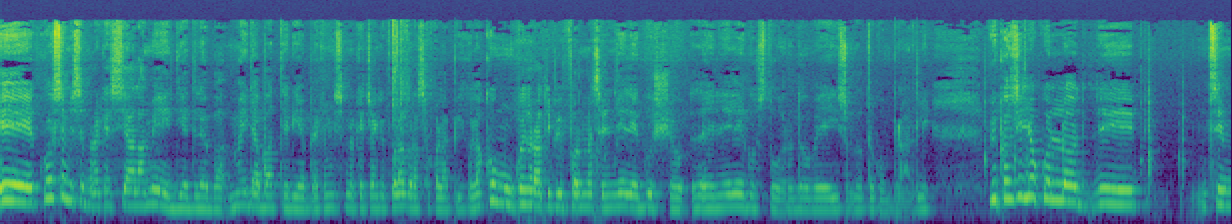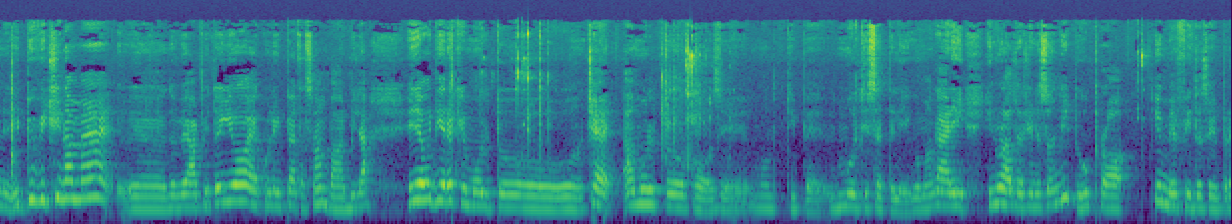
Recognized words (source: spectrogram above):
E questa mi sembra che sia la media, delle ba- media batteria, perché mi sembra che c'è anche quella grossa e quella piccola. Comunque trovate più informazioni nei Lego, show, eh, nei Lego Store dove io sono andato a comprarli. Vi consiglio quello di, il più vicino a me, eh, dove abito io, è quello in Piazza San Babila. E devo dire che molto, cioè, ha molte cose, molti, molti set Lego. Magari in un altro ce ne sono di più, però io mi affido sempre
